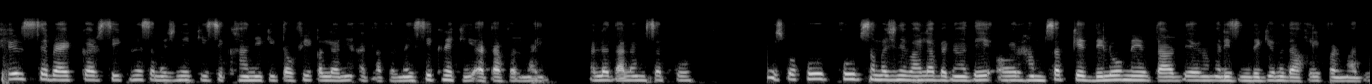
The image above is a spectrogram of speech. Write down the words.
پھر سے بیٹھ کر سیکھنے، سمجھنے کی، سکھانے کی توفیق اللہ نے عطا فرمائی، سیکھنے کی عطا فرمائی۔ اللہ تعالیٰ ہم سب کو اس کو خوب خوب سمجھنے والا بنا دے اور ہم سب کے دلوں میں اتار دے اور ہماری زندگیوں میں داخل فرما دے۔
